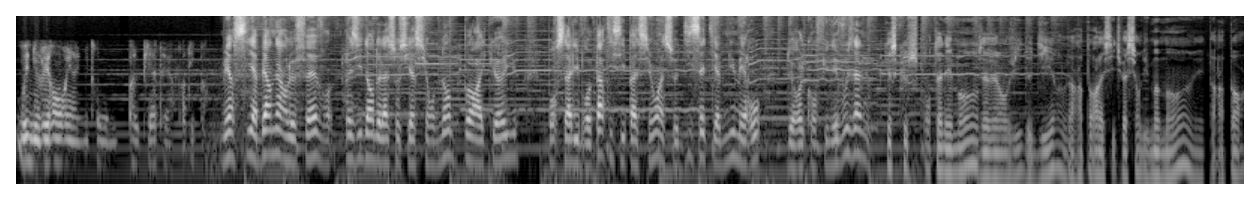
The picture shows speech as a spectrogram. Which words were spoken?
où ils ne verront rien, ils ne mettront pas le pied à terre pratiquement. Merci à Bernard Lefebvre, président de l'association Nantes Port Accueil, pour sa libre participation à ce 17e numéro de Reconfinez-vous à nous. Qu'est-ce que spontanément vous avez envie de dire par rapport à la situation du moment et par rapport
